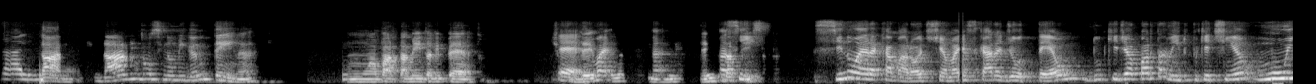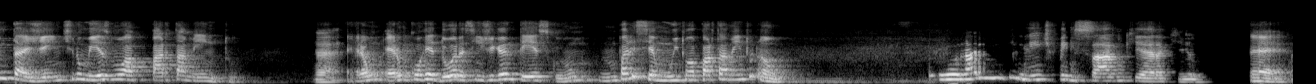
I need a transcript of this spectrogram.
Darlington. Darlington. Darlington, se não me engano, tem, né? Um apartamento ali perto. Tipo, é, dentro, mas, dentro assim, se não era camarote, tinha mais cara de hotel do que de apartamento, porque tinha muita gente no mesmo apartamento. É. Era, um, era um corredor assim gigantesco, não, não parecia muito um apartamento, não. O horário muita gente pensar no que era aquilo. É.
